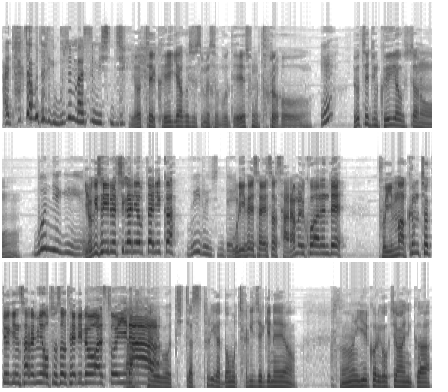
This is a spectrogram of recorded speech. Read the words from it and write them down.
아니 다짜고짜 이게 무슨 말씀이신지. 여태 그 얘기하고 있었으면서 뭐내 숨을 털어. 예? 여태 지금 그 얘기하고 있었잖아. 뭔 얘기예요? 여기서 이럴 시간이 없다니까. 왜 이러신데? 우리 회사에서 사람을 구하는데 부인만큼 적격인 사람이 없어서 데리러 왔소이다. 아이고, 진짜 스토리가 너무 자기적이네요. 어, 일거리 걱정하니까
